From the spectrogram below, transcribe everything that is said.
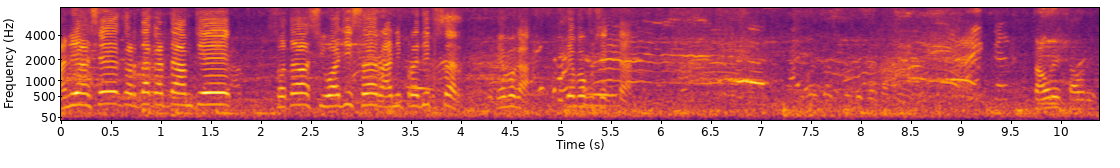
आणि असे करता करता आमचे स्वतः शिवाजी सर आणि प्रदीप सर हे बघा इथे बघू शकता. तावरे तावरे.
